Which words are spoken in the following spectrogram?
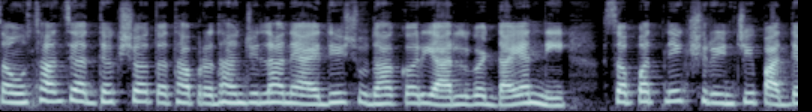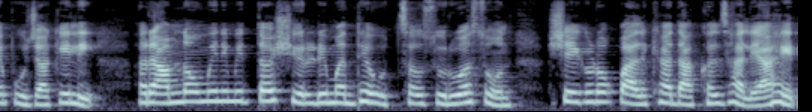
संस्थानचे अध्यक्ष तथा प्रधान जिल्हा न्यायाधीश सुधाकर यारलगड्डा यांनी सपत्नीक श्रींची पाद्यपूजा केली. रामनवमीनिमित्त शिर्डीमध्ये उत्सव सुरू असून शेकडो पालख्या दाखल झाल्या आहेत.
